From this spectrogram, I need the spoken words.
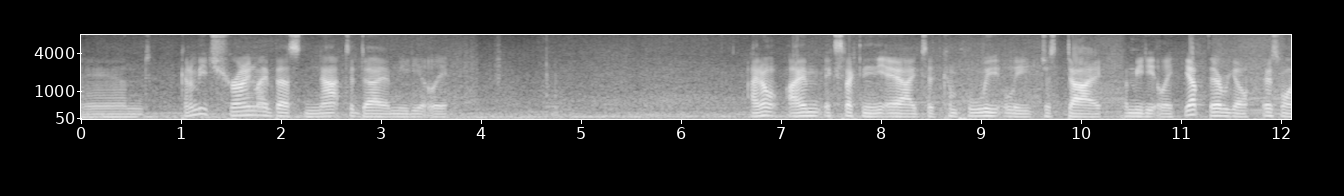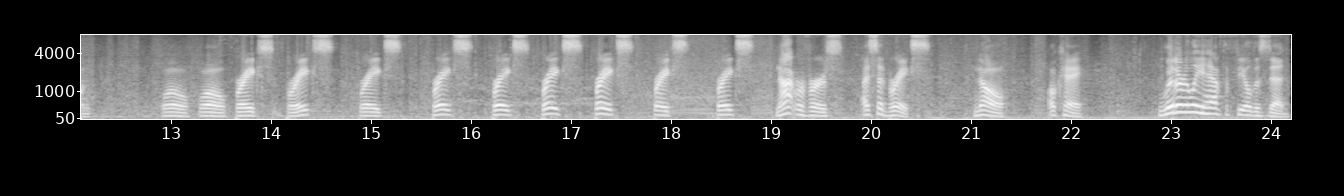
And gonna be trying my best not to die immediately. I don't, I'm expecting the AI to completely just die immediately. Yep, there we go. There's one. Whoa, whoa, brakes, brakes, brakes, brakes, brakes, brakes, brakes, brakes, brakes. Not reverse. I said brakes. No. Okay. Literally half the field is dead.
